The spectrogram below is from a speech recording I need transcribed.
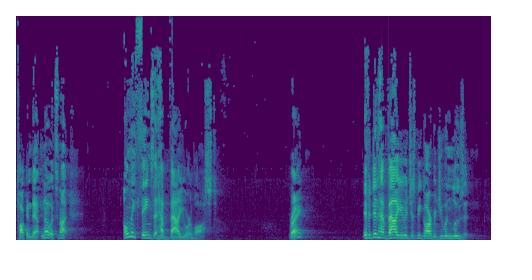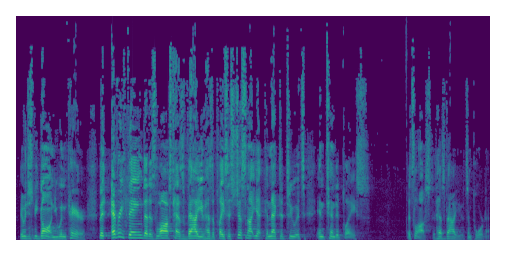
talking down. No, it's not. Only things that have value are lost. Right? If it didn't have value, it'd just be garbage. You wouldn't lose it. It would just be gone. You wouldn't care. But everything that is lost has value, has a place. It's just not yet connected to its intended place. It's lost. It has value. It's important.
